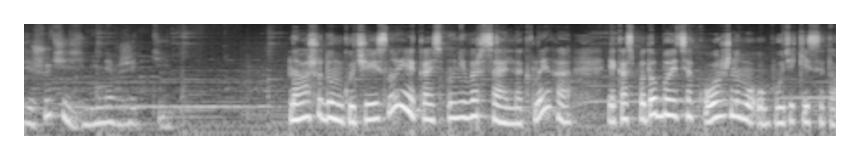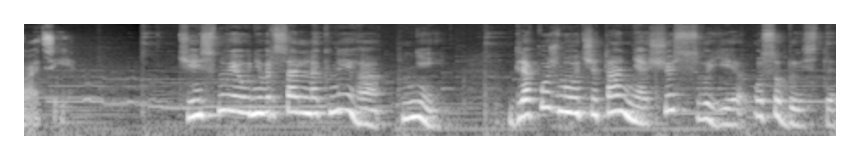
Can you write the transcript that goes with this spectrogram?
рішучі зміни в житті. На вашу думку, чи існує якась універсальна книга, яка сподобається кожному у будь-якій ситуації? Чи існує універсальна книга? Ні. Для кожного читання щось своє, особисте.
